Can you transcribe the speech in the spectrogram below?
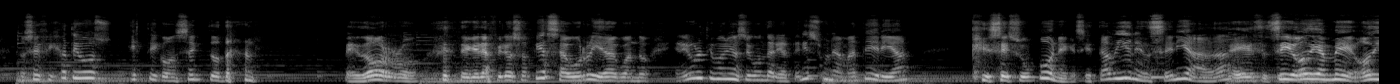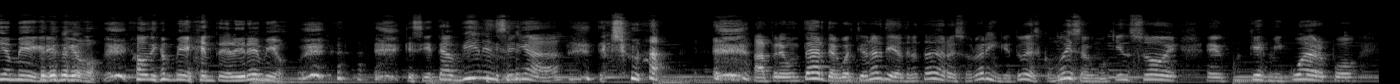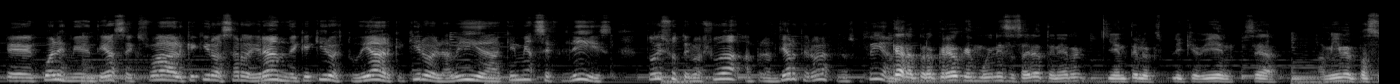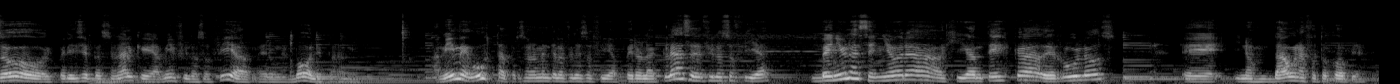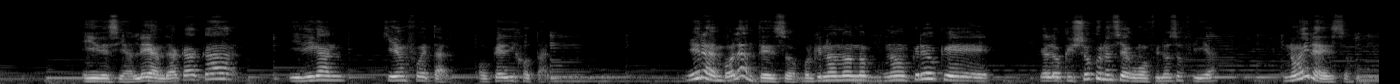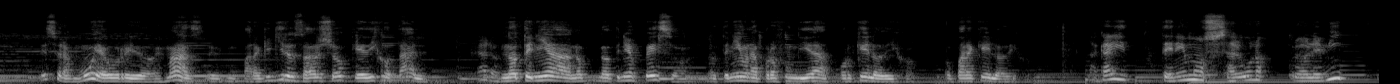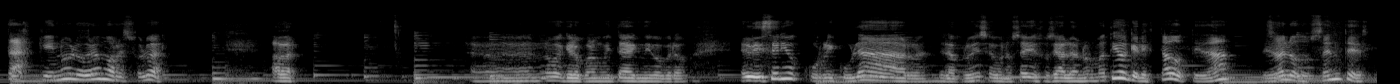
Entonces, fíjate vos este concepto tan pedorro de que la filosofía es aburrida cuando en el último año de secundaria tenés una materia que se supone que si está bien enseñada, Ese sí, sí. odienme, odienme, gremio, odienme, gente del gremio, que si está bien enseñada, te ayuda a preguntarte, a cuestionarte y a tratar de resolver inquietudes como esa, como quién soy, eh, qué es mi cuerpo, eh, cuál es mi identidad sexual, qué quiero hacer de grande, qué quiero estudiar, qué quiero de la vida, qué me hace feliz. Todo eso te lo ayuda a planteártelo la filosofía. Claro, pero creo que es muy necesario tener quien te lo explique bien. O sea, a mí me pasó experiencia personal que a mí filosofía era un embole para mí. A mí me gusta personalmente la filosofía, pero la clase de filosofía venía una señora gigantesca de rulos eh, y nos daba una fotocopia. Y decía, lean de acá a acá y digan quién fue tal o qué dijo tal. Y era en volante eso, porque no, no, no, no creo que, que lo que yo conocía como filosofía no era eso. Eso era muy aburrido. Es más, ¿para qué quiero saber yo qué dijo tal? Claro. No tenía, no, no tenía peso, no tenía una profundidad. ¿Por qué lo dijo? ¿O para qué lo dijo? Acá ahí tenemos algunos problemitas que no logramos resolver. A ver, eh, no me quiero poner muy técnico, pero el diseño curricular de la provincia de Buenos Aires, o sea, la normativa que el Estado te da, le da a los docentes,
